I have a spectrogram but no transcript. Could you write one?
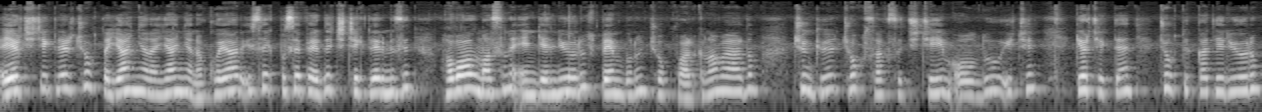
Eğer çiçekleri çok da yan yana yan yana koyar isek bu sefer de çiçeklerimizin hava almasını engelliyoruz. Ben bunun çok farkına vardım. Çünkü çok saksı çiçeğim olduğu için gerçekten çok dikkat ediyorum.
